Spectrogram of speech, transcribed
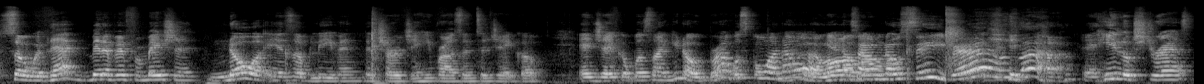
So with that bit of information, Noah ends up leaving the church and he runs into Jacob. And Jacob was like, you know, bro, what's going on? You long know, time no see, man. What's up? And he looked stressed.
